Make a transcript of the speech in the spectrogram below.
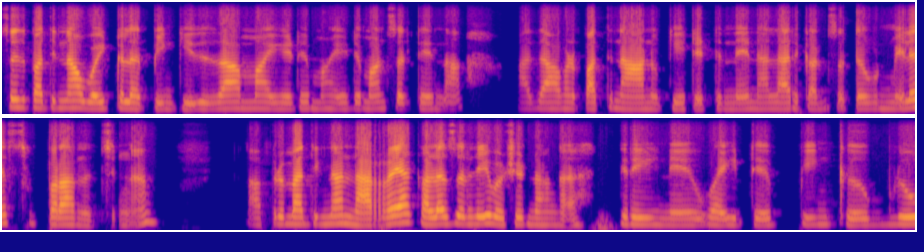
ஸோ இது பார்த்தீங்கன்னா, ஒயிட் கலர் பிங்க் இதுதாம்மா எடுமா எடுமான்னு சொல்லிட்டே இருந்தான். அதை அவனை பார்த்து நானும் கேட்டுட்டு இருந்தேன். நல்லா இருக்கான்னு சொல்லிட்டு. உண்மையிலேயே சூப்பராக இருந்துச்சுங்க. அப்புறம் பார்த்தீங்கன்னா, நெறைய கலர்ஸ்லயே வச்சுருந்தாங்க கிரீனு, ஒயிட்டு, பிங்க்கு, ப்ளூ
